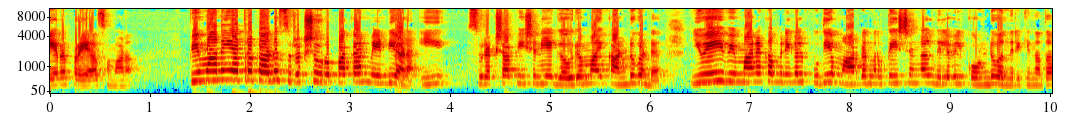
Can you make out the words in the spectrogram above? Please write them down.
ഏറെ പ്രയാസമാണ്. വിമാനയാത്രക്കാരുടെ സുരക്ഷ ഉറപ്പാക്കാൻ വേണ്ടിയാണ് ഈ സുരക്ഷാ ഭീഷണിയെ ഗൗരവമായി കണ്ടുകൊണ്ട് യു എ വിമാന കമ്പനികൾ പുതിയ മാർഗനിർദ്ദേശങ്ങൾ നിലവിൽ കൊണ്ടുവന്നിരിക്കുന്നത്.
